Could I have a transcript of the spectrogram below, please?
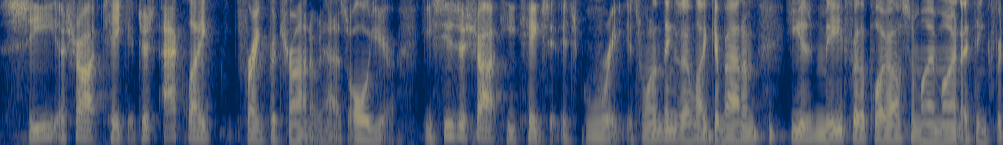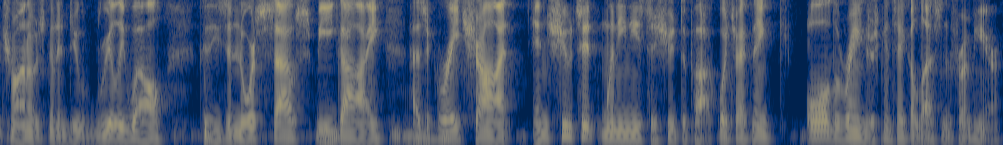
See a shot, take it. Just act like Frank Vatrano has all year. He sees a shot, he takes it. It's great. It's one of the things I like about him. He is made for the playoffs in my mind. I think Vatrano is going to do really well because he's a north south speed guy, has a great shot, and shoots it when he needs to shoot the puck, which I think all the Rangers can take a lesson from here.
